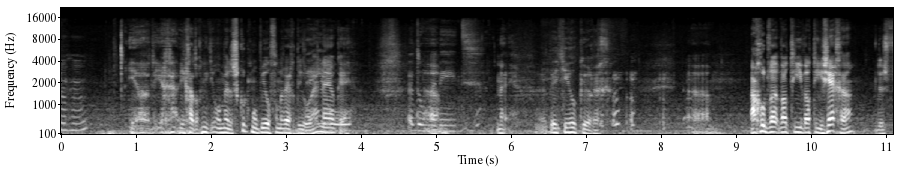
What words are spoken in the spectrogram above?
Mhm. Ja, je, gaat, je gaat toch niet iemand met een scootmobiel van de weg duwen? Nee, joh. oké. Dat doen we Ehm, niet. Nee, een beetje heel keurig. Ehm, maar goed, wat, wat, die, wat die zeggen, dus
